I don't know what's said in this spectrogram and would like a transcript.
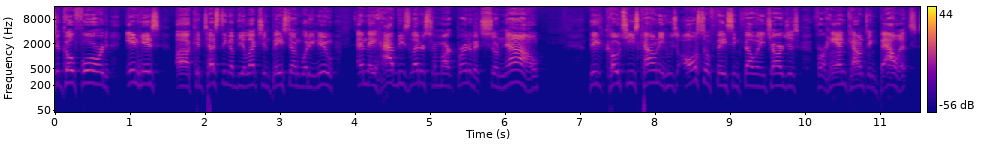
to go forward in his uh, contesting of the election based on what he knew. And they have these letters from Mark Brnovich. So now the Cochise County, who's also facing felony charges for hand counting ballots.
